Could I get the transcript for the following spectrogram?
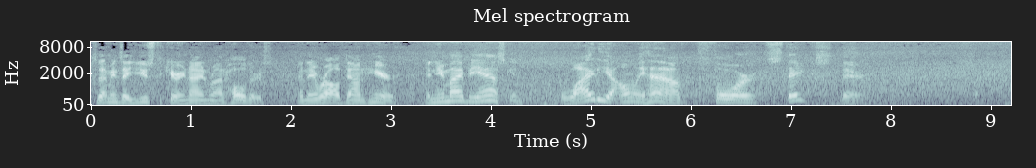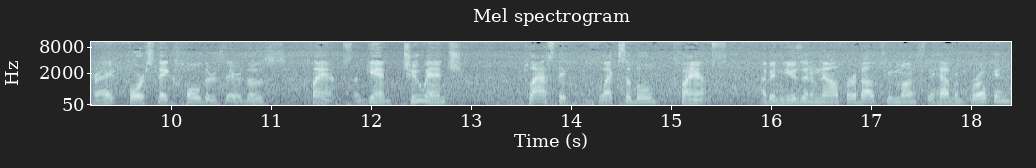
So that means I used to carry nine rod holders and they were all down here. And you might be asking, why do you only have four stakes there? Right? Four stake holders there, those clamps. Again, two inch plastic flexible clamps I've been using them now for about two months. They haven't broken.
